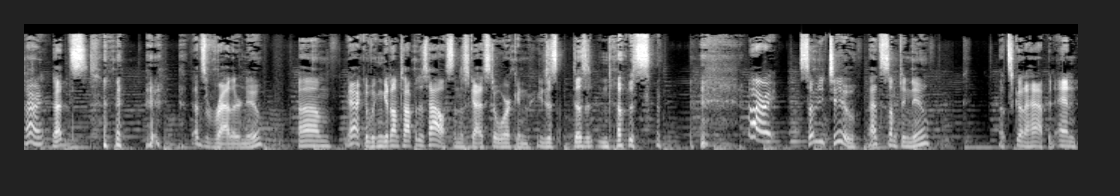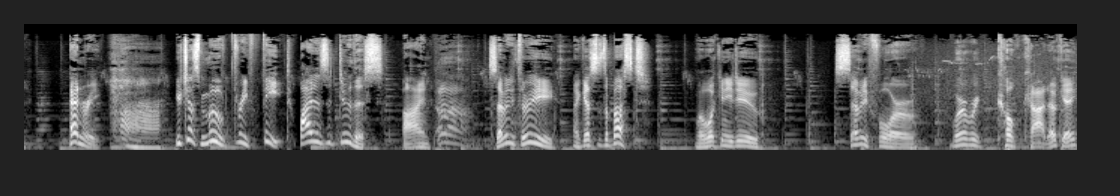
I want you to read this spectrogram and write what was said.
Alright, that's that's rather new. Um, yeah, cause we can get on top of this house and this guy's still working. He just doesn't notice. All right, 72. That's something new. That's gonna happen. And Henry, you just moved three feet. Why does it do this? Fine. 73. I guess it's a bust. Well, what can you do? 74. Where are we? Oh, God. Okay.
